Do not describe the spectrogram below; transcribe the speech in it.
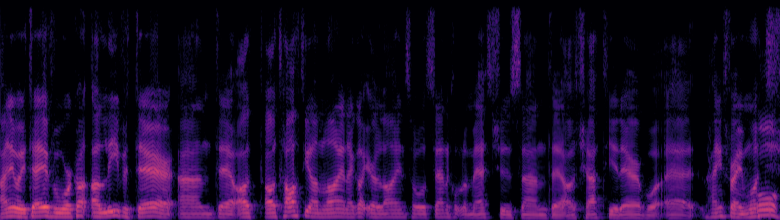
anyway, David, we're going, I'll leave it there, and uh, I'll, I'll talk to you online. I got your line, so I'll send a couple of messages and uh, I'll chat to you there. But uh, thanks very much, cool.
